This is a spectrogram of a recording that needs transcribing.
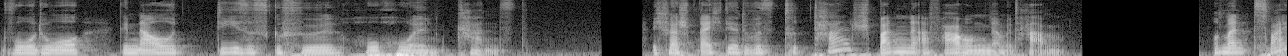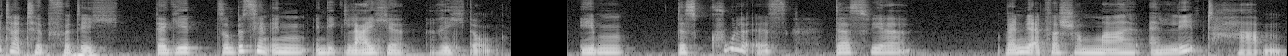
wo du genau dieses Gefühl hochholen kannst. Ich verspreche dir, du wirst total spannende Erfahrungen damit haben. Und mein zweiter Tipp für dich, der geht so ein bisschen in, in die gleiche Richtung. Eben das Coole ist, dass wir, wenn wir etwas schon mal erlebt haben,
